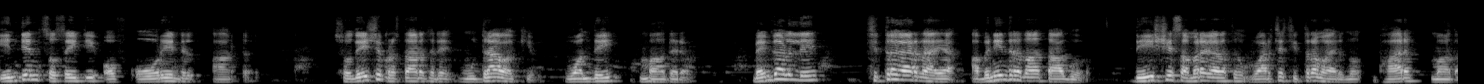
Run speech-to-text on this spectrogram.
Indian society of oriental art. Swadeshi പ്രസ്ഥാനത്തിന്റെ മുദ്രാവാക്യം വന്ദേ മാതരം. ബംഗാളിലെ ചിത്രകാരനായ അഭിനീന്ദ്രനാഥ് ടാഗോർ ദേശീയ സമരകാലത്ത് വരച്ച ചിത്രമായിരുന്നു ഭാരത് മാത.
